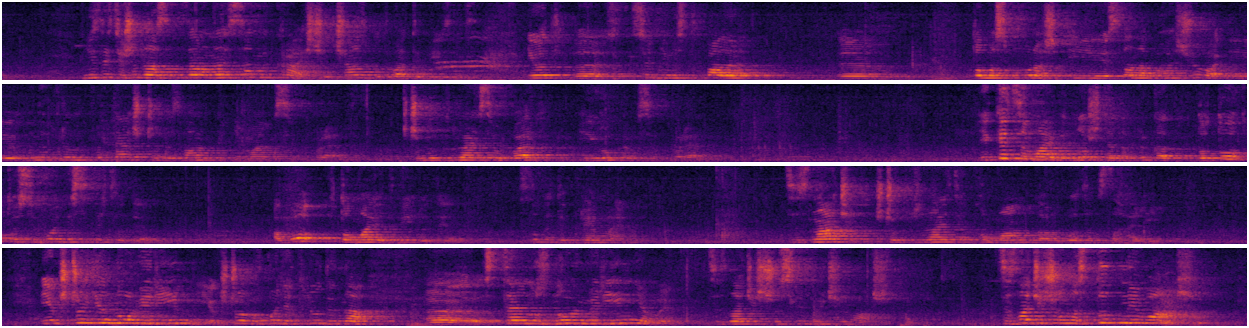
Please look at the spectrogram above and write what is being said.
Мені здається, що нас зараз найкращий час будувати бізнес. І от е, сьогодні виступали е, Томас Мураш і Слана Богачова, і вони говорили про те, що ми з вами піднімаємося вперед, що ми піднімаємося вверх і рухаємося вперед. Яке це має відношення, наприклад, до того, хто сьогодні сидить один? Або хто має дві людини? Слухайте, пряме. Це значить, що починається командна робота взагалі. І якщо є нові рівні, якщо виходять люди на е, сцену з новими рівнями, це значить, що слідуючий ваш. Це значить, що наступний ваш.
